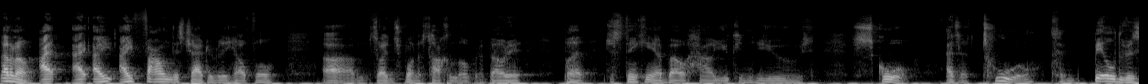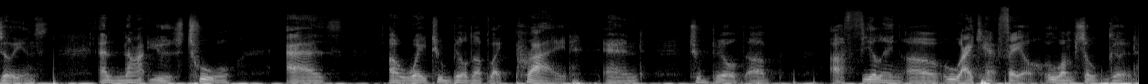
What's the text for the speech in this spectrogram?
I don't know. I I I found this chapter really helpful. Um, so I just want to talk a little bit about it. But just thinking about how you can use school as a tool to build resilience and not use tool as a way to build up like pride and to build up a feeling of ooh I can't fail ooh I'm so good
